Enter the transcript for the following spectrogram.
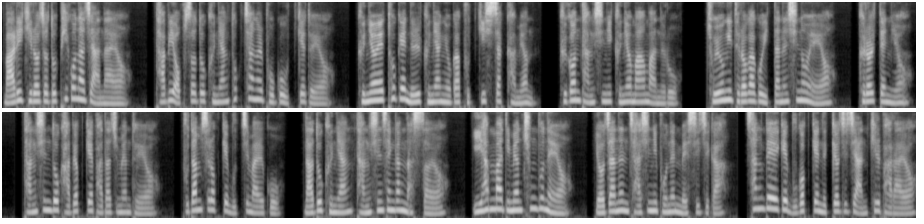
말이 길어져도 피곤하지 않아요. 답이 없어도 그냥 톡창을 보고 웃게 돼요. 그녀의 톡에 늘 그냥요가 붙기 시작하면 그건 당신이 그녀 마음 안으로 조용히 들어가고 있다는 신호예요. 그럴 땐요. 당신도 가볍게 받아주면 돼요. 부담스럽게 묻지 말고 나도 그냥 당신 생각났어요. 이 한마디면 충분해요. 여자는 자신이 보낸 메시지가 상대에게 무겁게 느껴지지 않길 바라요.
